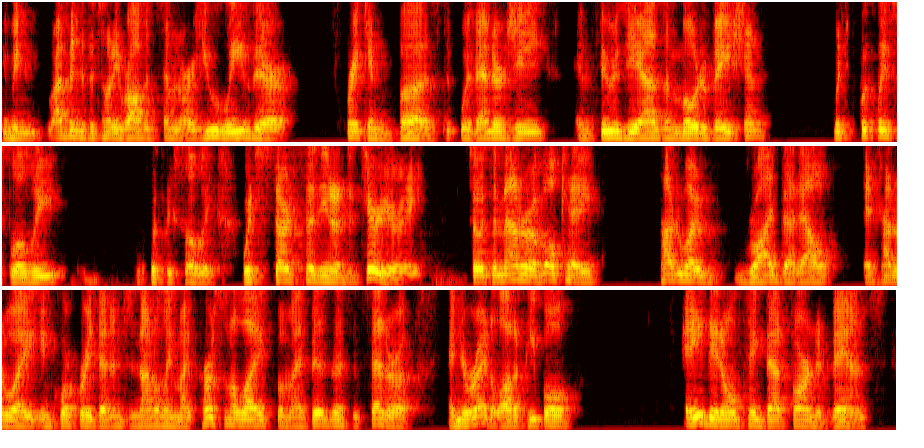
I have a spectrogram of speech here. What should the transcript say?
I mean, I've been to the Tony Robbins seminar. You leave there freaking buzzed with energy, enthusiasm, motivation, which quickly, slowly, quickly, slowly, which starts to, you know, deteriorate. So it's a matter of, okay, how do I ride that out and how do I incorporate that into not only my personal life but my business, etc. And you're right, a lot of people, a they don't think that far in advance.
